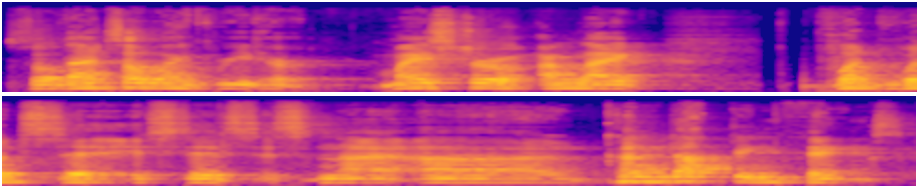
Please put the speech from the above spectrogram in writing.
So that's how I greet her. Maestro, I'm like, what what's uh, it's it's it's not uh, conducting things.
